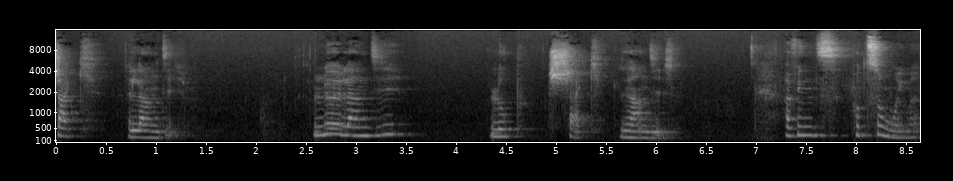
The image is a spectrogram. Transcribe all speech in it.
chaque lundi. Le lundi lub chaque lundi. A więc podsumujmy.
